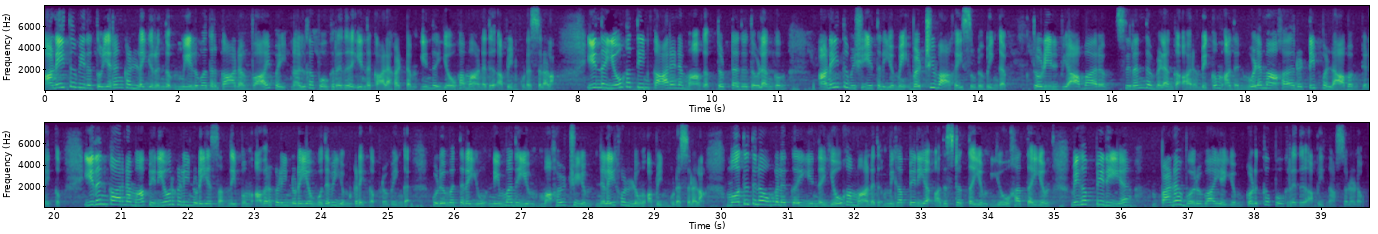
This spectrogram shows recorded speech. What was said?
அனைத்து வித துயரங்களில் இருந்தும் மீளுவதற்கான வாய்ப்பை நல்க போகிறது இந்த காலகட்டம் இந்த யோகமானது அப்படின்னு கூட சொல்லலாம். இந்த யோகத்தின் காரணமாக தொட்டது தொடங்கும் அனைத்து விஷயத்திலையுமே வெற்றி வாகை சுடுவீங்க. தொழில் வியாபாரம் சிறந்து விளங்க ஆரம்பிக்கும். அதன் மூலமாக ரெட்டிப்பு லாபம் கிடைக்கும். இதன் காரணமாக பெரியோர்களினுடைய சந்திப்பும் அவர்களினுடைய உதவியும் கிடைக்கப்படுவீங்க. குடும்பத்திலையும் நிம்மதியும் மகிழ்ச்சியும் நிலைகொள்ளும் அப்படின்னு கூட சொல்லலாம். மொத்தத்தில் உங்களுக்கு இந்த யோகமானது மிகப்பெரிய அதிர்ஷ்டத்தையும் யோகத்தையும் மிகப்பெரிய பண வருவாயையும் கொடுக்க போகிறது அப்படின்னு நான் சொல்லணும்.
